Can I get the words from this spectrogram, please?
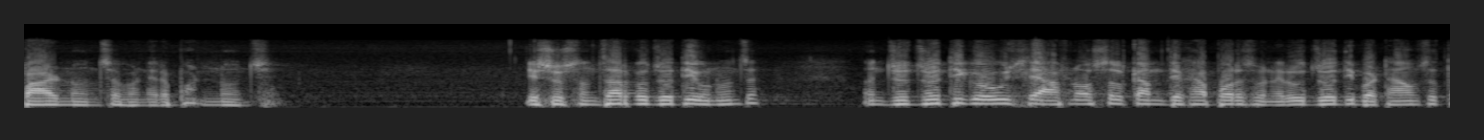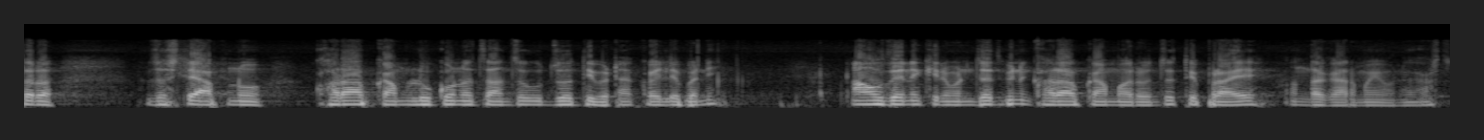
पाड्नुहुन्छ भनेर भन्नुहुन्छ। यसो संसारको ज्योति हुनुहुन्छ। अनि जो ज्योतिको उसले आफ्नो असल काम देखा परोस् भनेर ऊ ज्योतिबाट आउँछ तर जसले आफ्नो खराब काम लुकाउन चाहन्छ ऊ ज्योतिबाट कहिले पनि आउँदैन। किनभने जति पनि खराब कामहरू हुन्छ त्यो प्रायः अन्धकारमै हुने गर्छ।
